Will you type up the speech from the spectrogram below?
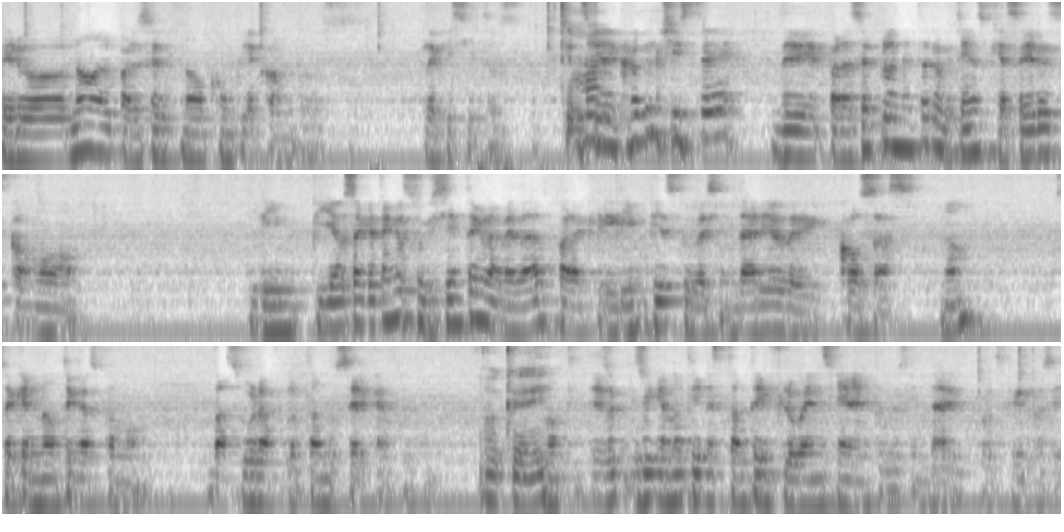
Pero no, al parecer no cumple con los requisitos. creo que el chiste de para ser planeta lo que tienes que hacer es como limpia, o sea, que tengas suficiente gravedad para que limpies tu vecindario de cosas, ¿no? O sea, que no tengas como basura flotando cerca. Ok. No, eso decir que no tienes tanta influencia en tu vecindario, por decirlo así.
